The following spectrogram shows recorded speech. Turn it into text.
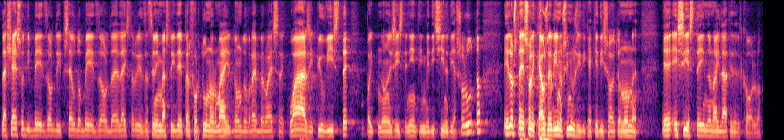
l'ascesso di Bezold, di pseudo-Bezold, le sterilizzazioni mastoidee per fortuna ormai non dovrebbero essere quasi più viste, poi non esiste niente in medicina di assoluto, e lo stesso le cause rinosinusitiche che di solito non, eh, si estendono ai lati del collo.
